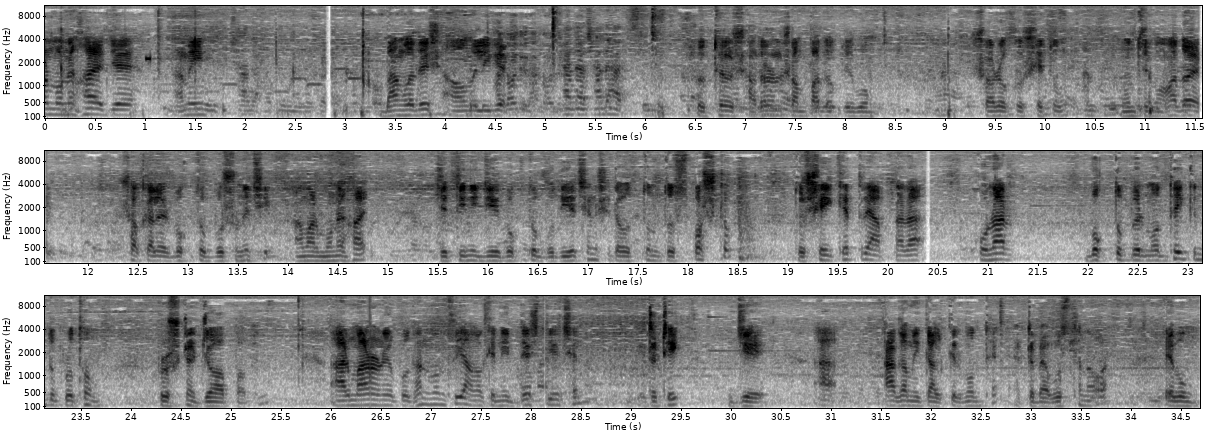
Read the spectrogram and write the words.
আমার মনে হয় যে আমি বাংলাদেশ আওয়ামী লীগের শ্রদ্ধেয় সাধারণ সম্পাদক এবং সড়ক ও সেতু মন্ত্রী মহোদয়ের সকালের বক্তব্য শুনেছি। আমার মনে হয় যে তিনি যে বক্তব্য দিয়েছেন সেটা অত্যন্ত স্পষ্ট। তো সেই ক্ষেত্রে আপনারা ওনার বক্তব্যের মধ্যেই কিন্তু প্রথম প্রশ্নের জবাব পাবেন। আর মাননীয় প্রধানমন্ত্রী আমাকে নির্দেশ দিয়েছেন, এটা ঠিক। যে আগামীকালকের মধ্যে একটা ব্যবস্থা নেওয়ার এবং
